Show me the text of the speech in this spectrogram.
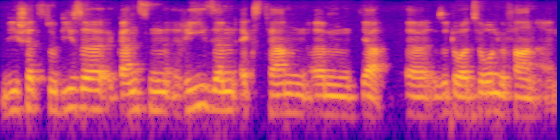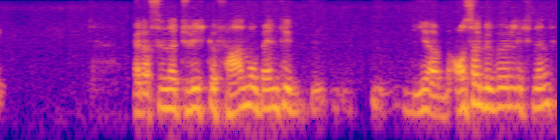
Wie schätzt du diese ganzen riesen externen ähm, ja, äh, Situationen, Gefahren ein? Ja, das sind natürlich Gefahrenmomente, die ja außergewöhnlich sind,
